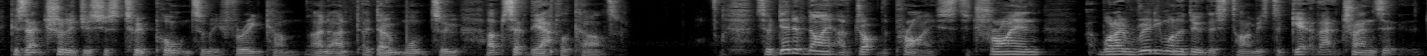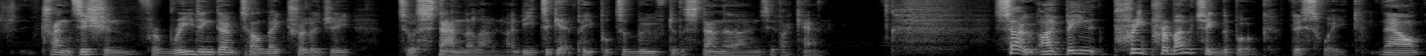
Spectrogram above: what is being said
because that trilogy is just too important to me for income, and I, I, don't want to upset the apple cart. So Dead of Night, I've dropped the price to try and. What I really want to do this time is to get that transi- transition from reading Don't Tell Meg trilogy to a standalone. I need to get people to move to the standalones if I can. So I've been pre-promoting the book this week. Now,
